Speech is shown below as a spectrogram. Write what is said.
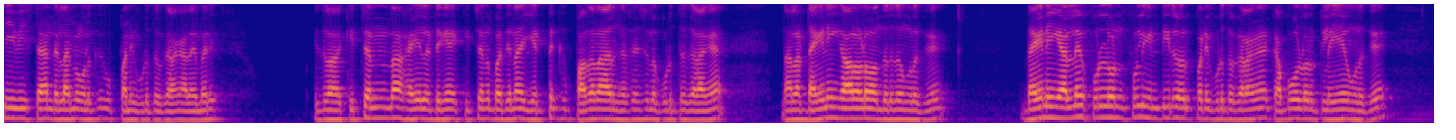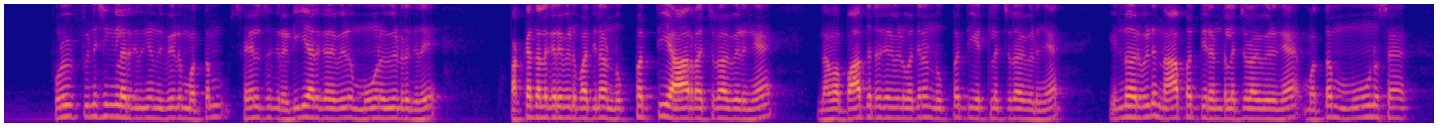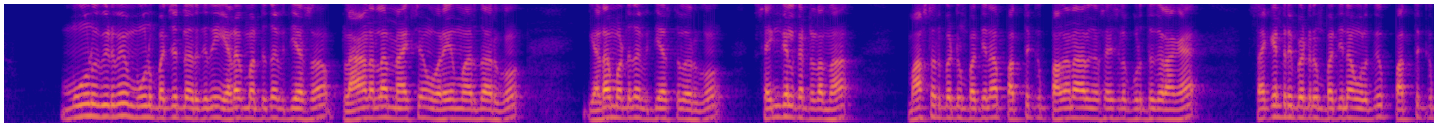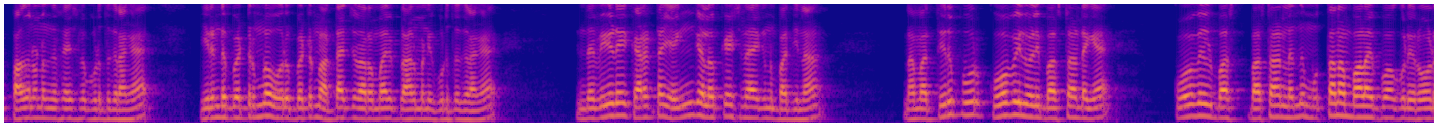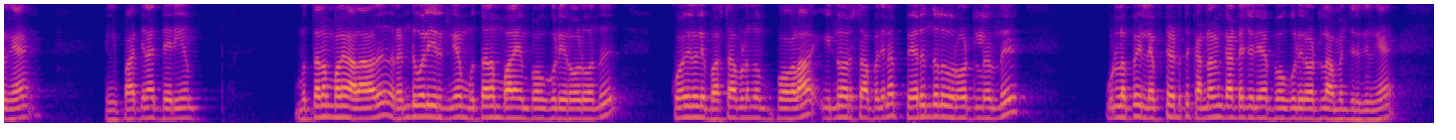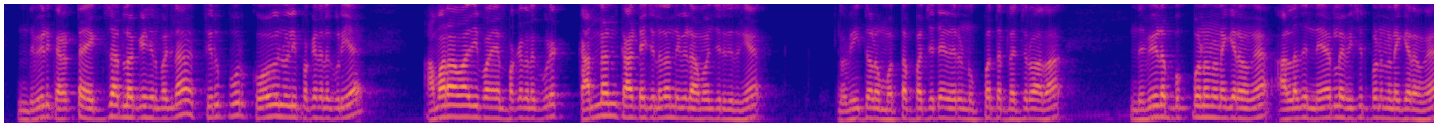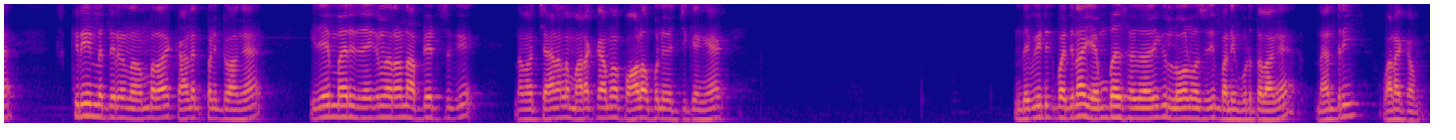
டிவி ஸ்டாண்ட் எல்லாமே உங்களுக்கு பண்ணி கொடுத்துருக்காங்க. அதே மாதிரி இதில் கிச்சன் தான் ஹைலைட்டுங்க கிச்சன் பார்த்தீங்கன்னா எட்டுக்கு பதினாறுங்க சைஸில் கொடுத்துருக்குறாங்க நல்லா டைனிங் ஹாலோட வந்துடுது உங்களுக்கு. டைனிங் ஹாலில் full one full interior work பண்ணி கொடுத்துருக்குறாங்க கபோர்டு ஒர்க்லேயே உங்களுக்கு. ஃபுல் ஃபினிஷிங்கில் இருக்குதுங்க இந்த வீடு மொத்தம் சேல்ஸுக்கு ரெடியாக இருக்கிற வீடு மூணு வீடு இருக்குது. பக்கத்தில் இருக்கிற வீடு பார்த்திங்கன்னா முப்பத்தி ஆறு லட்ச ரூபா வீடுங்க. நம்ம பார்த்துட்டு இருக்கிற வீடு பார்த்திங்கன்னா முப்பத்தி எட்டு லட்ச ரூபா வீடுங்க. இன்னொரு வீடு நாற்பத்தி ரெண்டு லட்ச ரூபா வீடுங்க. மொத்தம் மூணு ச மூணு வீடுமே மூணு பட்ஜெட்டில் இருக்குது. இடம் மட்டும்தான் வித்தியாசம். பிளானெல்லாம் மேக்ஸிமம் ஒரே மாதிரி தான் இருக்கும். இடம் மட்டும்தான் வித்தியாசத்தில் இருக்கும். செங்கல் கட்டடம் தான். மாஸ்டர் பெட்ரூம் பார்த்தீங்கன்னா பத்துக்கு பதினாறுங்க சைஸில் கொடுத்துக்கிறாங்க செகண்டரி பெட்ரூம் பார்த்தீங்கன்னா உங்களுக்கு பத்துக்கு பதினொன்றுங்க சைஸில் கொடுத்துக்கிறாங்க இரண்டு பெட்ரூமில் ஒரு பெட்ரூம் அட்டாச் வர மாதிரி பிளான் பண்ணி கொடுத்துக்கிறாங்க இந்த வீடு கரெக்டாக எங்கே லொக்கேஷன் ஆகிருக்குன்னு பார்த்தீங்கன்னா நம்ம திருப்பூர் கோவில் வழி பஸ் ஸ்டாண்டுங்க கோவில் பஸ் பஸ் ஸ்டாண்ட்லேருந்து முத்தனம்பாளையம் போகக்கூடிய ரோடுங்க நீங்கள் பார்த்தீங்கன்னா தெரியும். முத்தனம்பாளையம் அதாவது ரெண்டு வழி இருக்குங்க. முத்தனம்பாளையம் போகக்கூடிய ரோடு வந்து கோயில்வழி பஸ் ஸ்டாப்லேருந்து போகலாம். இன்னொரு ஸ்டாப் பார்த்தீங்கன்னா பெருந்தலூர் ரோட்டிலேருந்து உள்ளே போய் லெஃப்ட் எடுத்து கண்ணன் காட்டேஜ் வழியாக போகக்கூடிய ரோட்டில் அமைஞ்சிருக்குங்க. இந்த வீடு கரெக்டாக எக்ஸாக்ட் லொக்கேஷன் பார்த்தீங்கன்னா திருப்பூர் கோவில் வழி பக்கத்தில் இருக்கக்கூடிய அமராவதி பாளையம் பக்கத்தில் இருக்கக்கூடிய கண்ணன் காட்டேஜில் தான் இந்த வீடு அமைஞ்சிருக்குதுங்க. இந்த வீட்டோட மொத்த பட்ஜெட்டே வெறும் முப்பத்தெட்டு லட்ச ரூபா தான் இந்த வீடை புக் பண்ணணும்னு நினைக்கிறவங்க அல்லது நேரில் விசிட் பண்ணணும்னு நினைக்கிறவங்க ஸ்க்ரீனில் தெரிகிற நம்பரை கான்டாக்ட் பண்ணிவிட்டு வாங்க. இதே மாதிரி ரெகுலரான அப்டேட்ஸுக்கு நம்ம சேனலை மறக்காமல் ஃபாலோ பண்ணி வச்சுக்கோங்க. இந்த வீட்டுக்கு பார்த்தீங்கன்னா எண்பது சதவீதம் வரைக்கும் லோன் வசதியும் பண்ணி கொடுத்தலாங்க நன்றி வணக்கம்.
